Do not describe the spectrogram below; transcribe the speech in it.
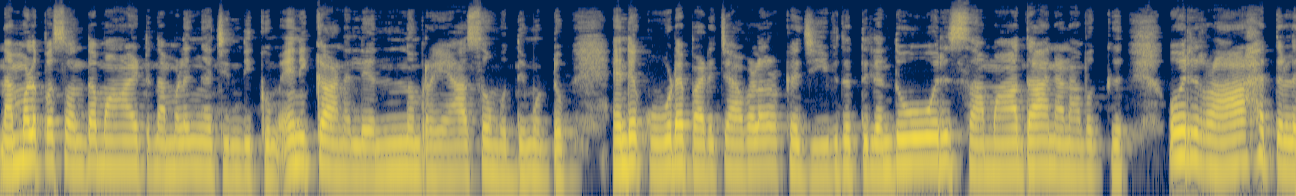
നമ്മളിപ്പോൾ സ്വന്തമായിട്ട് നമ്മളിങ്ങനെ ചിന്തിക്കും. എനിക്കാണല്ലോ എന്നും പ്രയാസവും ബുദ്ധിമുട്ടും. എന്റെ കൂടെ പഠിച്ച അവളൊക്കെ ജീവിതത്തിൽ എന്തോ ഒരു സമാധാനമാണ് അവൾക്ക്. ഒരു റാഹത്തുള്ള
